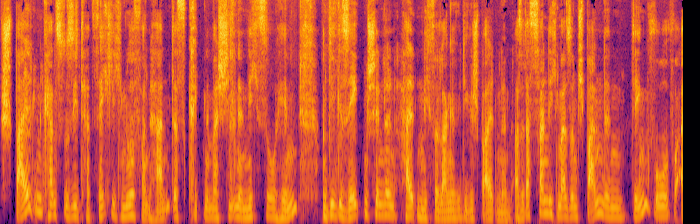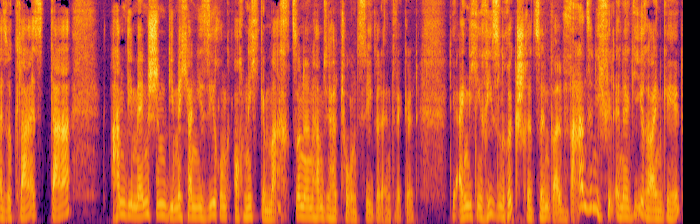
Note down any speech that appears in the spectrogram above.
Spalten kannst du sie tatsächlich nur von Hand. Das kriegt eine Maschine nicht so hin. Und die gesägten Schindeln halten nicht so lange wie die gespaltenen. Also das fand ich mal so ein spannenden Ding, wo, wo also klar ist, da haben die Menschen die Mechanisierung auch nicht gemacht, sondern haben sie halt Tonziegel entwickelt, die eigentlich ein riesen Rückschritt sind, weil wahnsinnig viel Energie reingeht,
